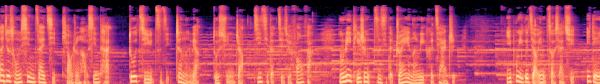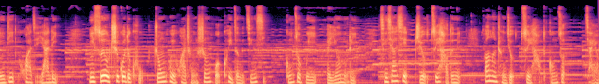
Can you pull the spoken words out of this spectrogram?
那就从现在起调整好心态，多给予自己正能量，多寻找积极的解决方法。努力提升自己的专业能力和价值，一步一个脚印走下去，一点一滴化解压力。你所有吃过的苦，终会化成生活馈赠的惊喜。工作不易，唯有努力。请相信，只有最好的你，方能成就最好的工作。加油！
